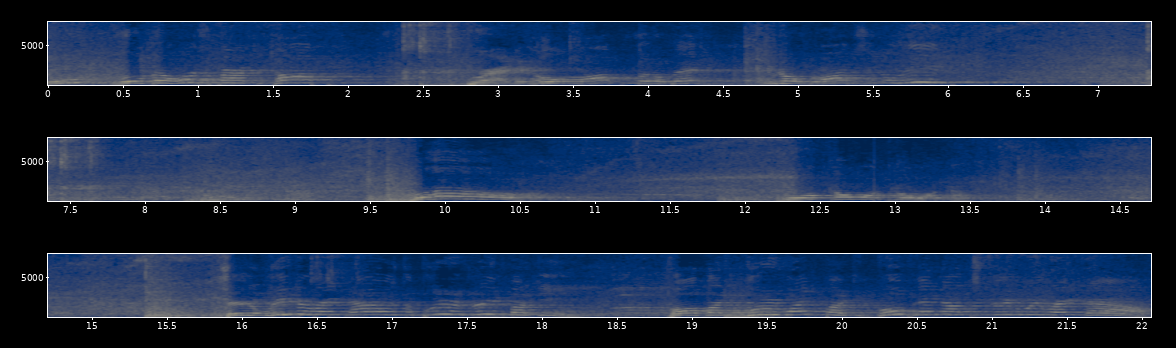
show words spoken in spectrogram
Ooh, a little bit of horsepower at the top. Brandon holding off a little bit. You know Rob's in the lead. Whoa! Waka, So your leader right now is the blue and green buggy, followed by the blue and white buggy. Both heading down the straightaway right now.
